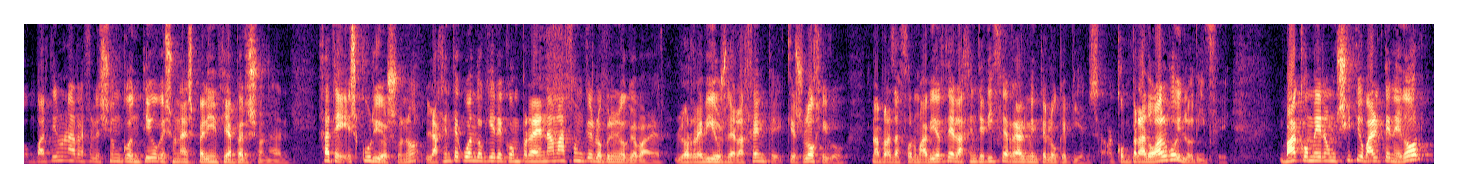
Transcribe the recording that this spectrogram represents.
compartir una reflexión contigo que es una experiencia personal. Fíjate, es curioso, ¿no? La gente cuando quiere comprar en Amazon, ¿qué es lo primero que va a ver? Los reviews de la gente, que es lógico. Una plataforma abierta y la gente dice realmente lo que piensa. Ha comprado algo y lo dice. Va a comer a un sitio, va al tenedor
